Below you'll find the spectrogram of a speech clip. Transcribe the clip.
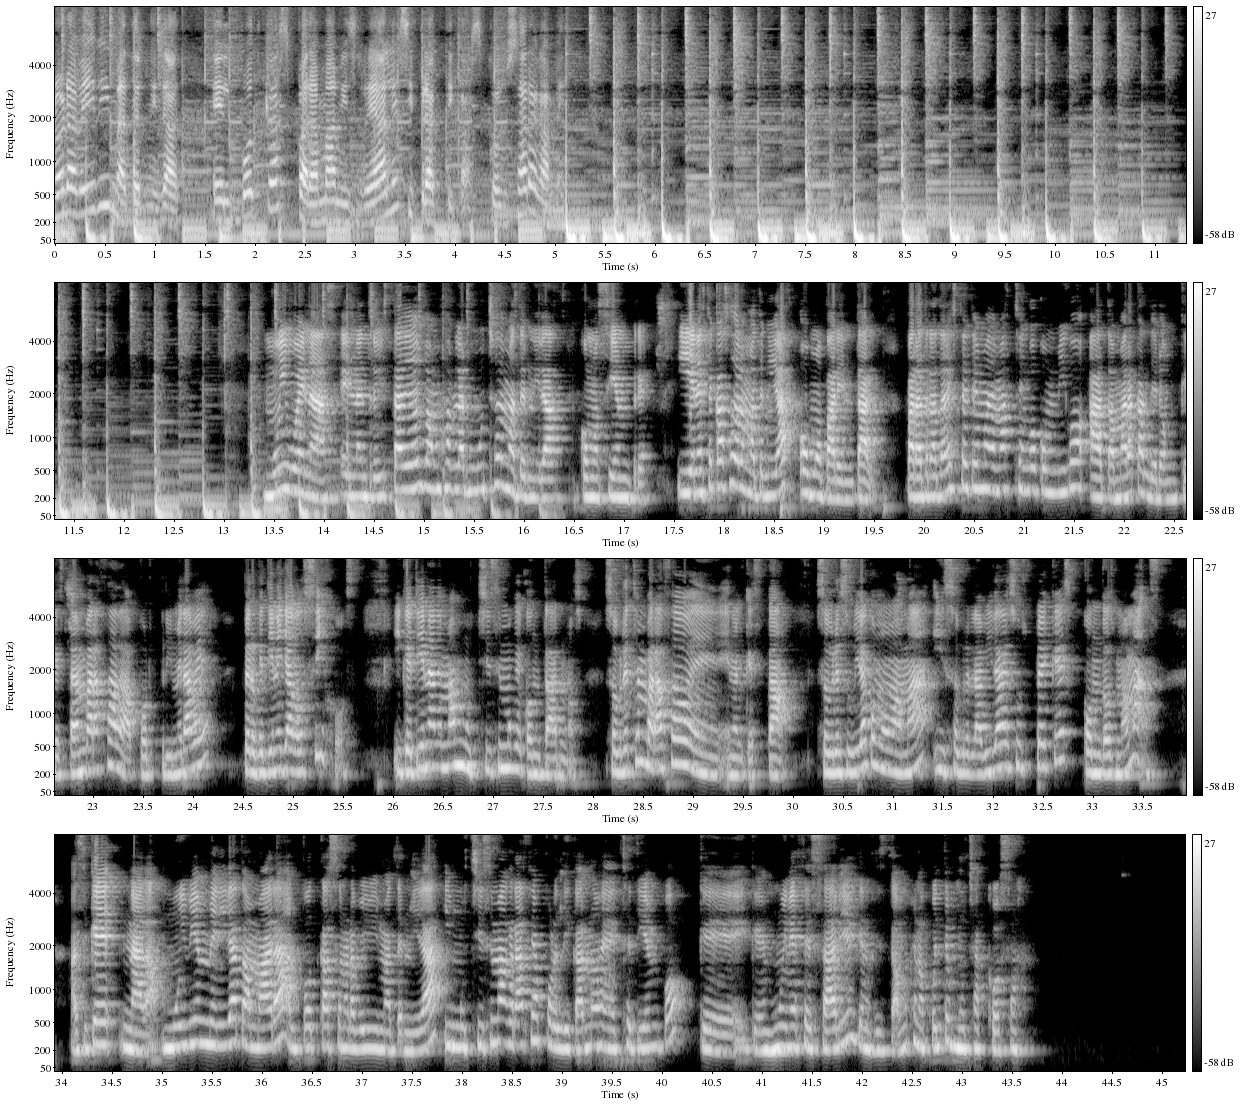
Sonora Baby Maternidad, el podcast para mamis reales y prácticas, con Sara Gámez. Muy buenas. En la entrevista de hoy vamos a hablar mucho de maternidad, como siempre, y en este caso de la maternidad homoparental. Para tratar este tema además tengo conmigo a Tamara Calderón, que está embarazada por primera vez, pero que tiene ya dos hijos y que tiene además muchísimo que contarnos sobre este embarazo en, el que está, sobre su vida como mamá y sobre la vida de sus peques con dos mamás. Así que nada, muy bienvenida Tamara al podcast Sonora Baby Maternidad y muchísimas gracias por dedicarnos en este tiempo que, que, es muy necesario y que necesitamos que nos cuentes muchas cosas.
